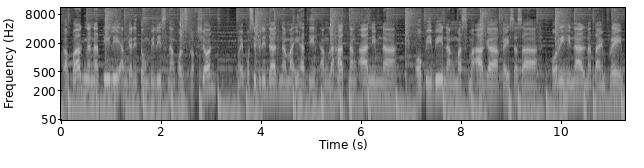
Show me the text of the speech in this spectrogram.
Kapag nanatili ang ganitong bilis ng konstruksyon, may posibilidad na maihatid ang lahat ng anim na OPV ng mas maaga kaysa sa orihinal na time frame.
